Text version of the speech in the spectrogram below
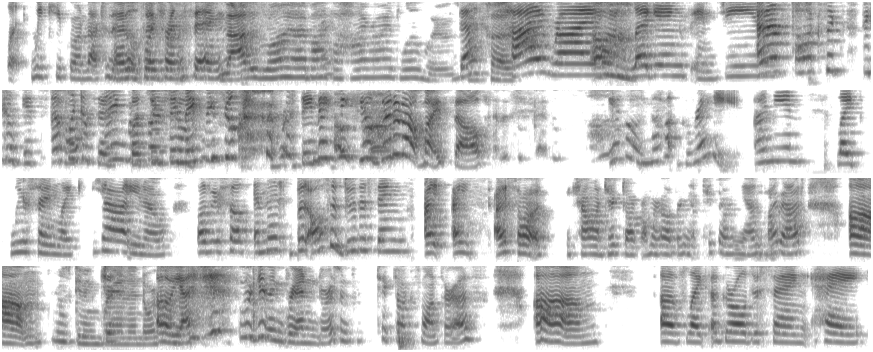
like we keep going back to the build it's like, different thing. That is why I buy the high rise Lulus That because high rise leggings and jeans. and it's toxic because it's that's like a toxic, thing, but, they're like they so make me feel good. they make me feel good about myself. and it just kind of sucks. It's not great. I mean, like we were saying, like yeah, you know, love yourself, and then but also do the things. I I I saw a account on TikTok. Oh my god, bringing up TikTok again. My bad. Um. I'm just giving brand Just- endorsement. Oh yeah, just we're giving brand endorsement. TikTok sponsor us. Um, of like a girl just saying, "Hey,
